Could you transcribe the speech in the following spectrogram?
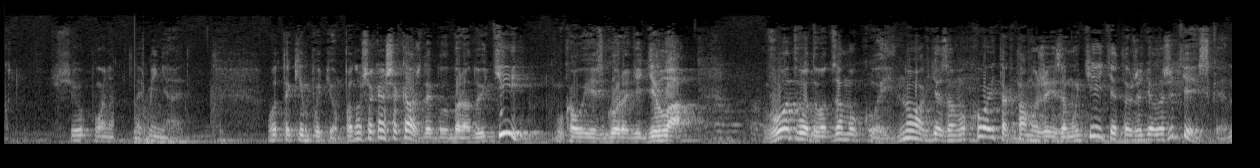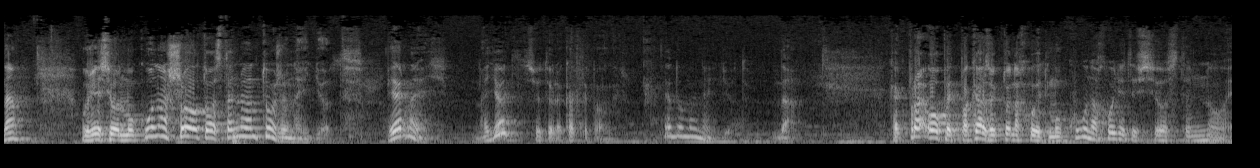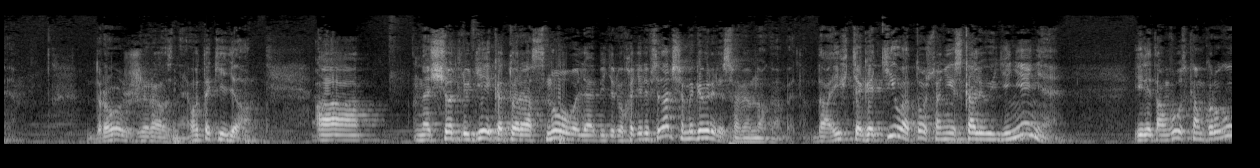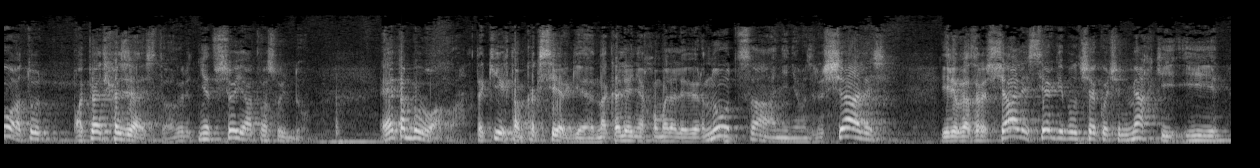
Все, понял, меняет. Вот таким путем. Потому что, конечно, каждый был бы рад уйти, у кого есть в городе дела. Вот, вот, вот, за мукой. Ну, а где за мукой, так там уже и замутить, это уже дело житейское, да? Уже если он муку нашел, то остальное он тоже найдет. Верно ведь? Найдет, Святуля, как ты полагаешь? Я думаю, найдет, да. Как про- опыт показывает, кто находит муку, находит и все остальное. Дрожжи разные. Вот такие дела. А насчет людей, которые основывали обитель, уходили все дальше, мы говорили с вами много об этом. Да, их тяготило то, что они искали уединения, или там в узком кругу, а тут опять хозяйство. Он говорит, нет, все, я от вас уйду. Это бывало. Таких там, как Сергия, на коленях умоляли вернуться, они не возвращались. Или возвращались. Сергий был человек очень мягкий и,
